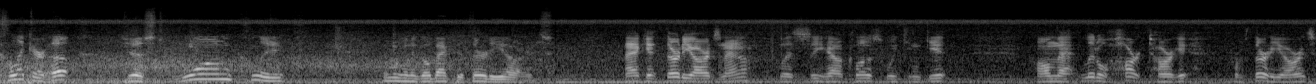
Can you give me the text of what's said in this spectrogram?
click her up just one click and we're gonna go back to 30 yards. Back at 30 yards now. Let's see how close we can get on that little heart target from 30 yards.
